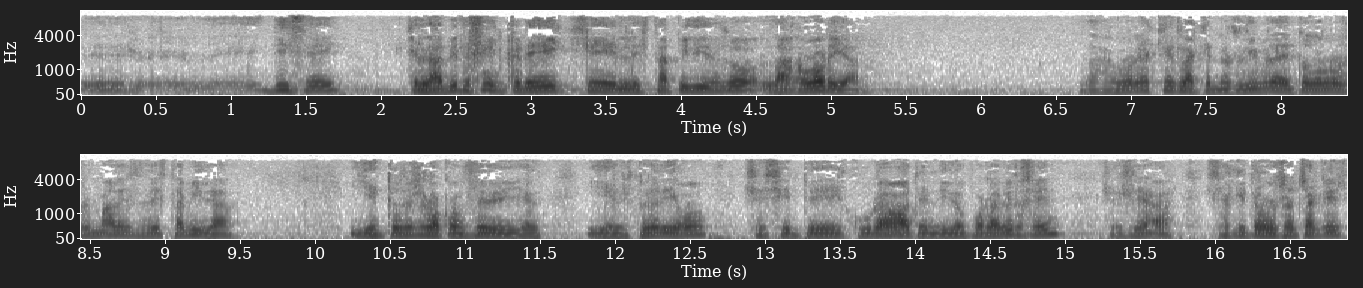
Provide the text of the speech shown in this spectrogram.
eh, dice que la Virgen cree que le está pidiendo la gloria, la gloria que es la que nos libra de todos los males de esta vida. Y entonces se lo concede y el, y el clérigo se siente curado, atendido por la Virgen, se, ha, quitado los achaques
